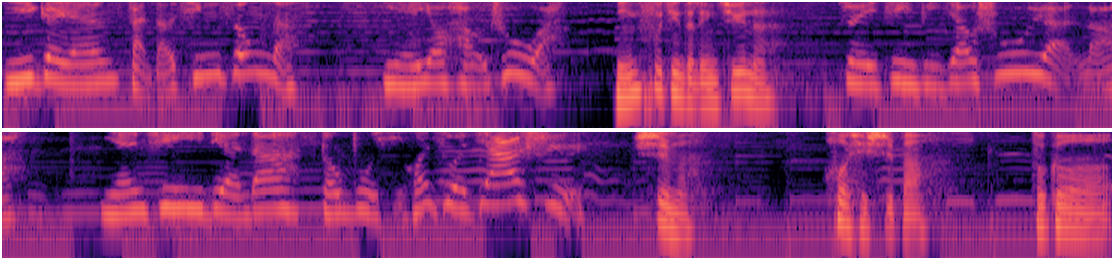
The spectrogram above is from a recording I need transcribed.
一个人反倒轻松呢，也有好处啊。您附近的邻居呢？最近比较疏远了，年轻一点的都不喜欢做家事。是吗？或许是吧。不过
